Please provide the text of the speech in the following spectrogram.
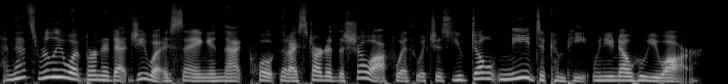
And that's really what Bernadette Jiwa is saying in that quote that I started the show off with, which is you don't need to compete when you know who you are.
